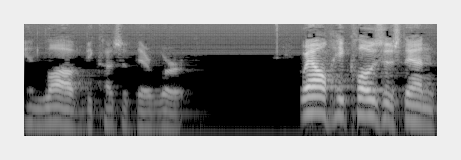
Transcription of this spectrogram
in love because of their work. Well, he closes then.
